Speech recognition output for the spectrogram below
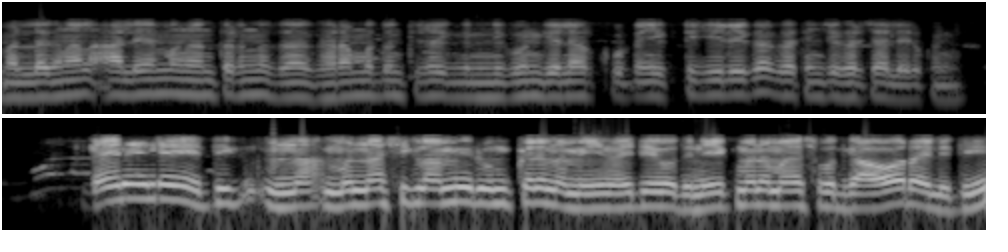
मग लग्नाला आले मग नंतर न घरामधून तिच्या निघून गेल्यावर कुठे एकटी गेली का? का त्यांच्या घरचे आले कोणी? नाही नाही नाही ती ना मग नाशिकला आम्ही रूम केलं ना मी माहिती होती. ना एक महिना माझ्यासोबत गावावर राहिली ती.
